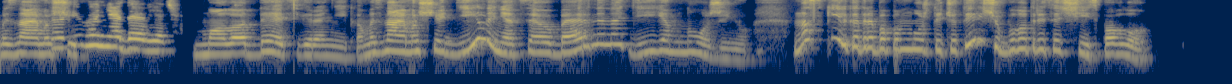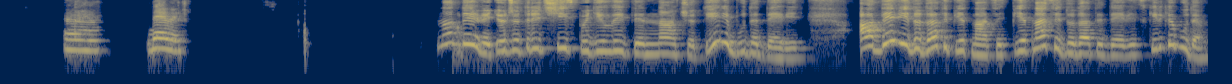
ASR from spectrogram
Ми знаємо, що Дорівнює 9. Молодець, Віроніка. Ми знаємо, що ділення – це обернена дія множенню. Наскільки треба помножити 4, щоб було 36, Павло? 9. На 9. Отже, 36 поділити на 4 буде 9. А 9 додати 15. 15 додати 9. Скільки буде?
